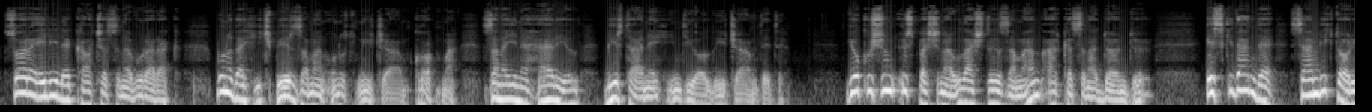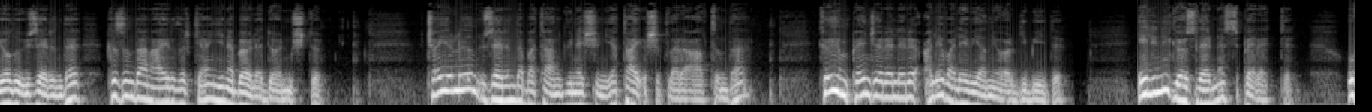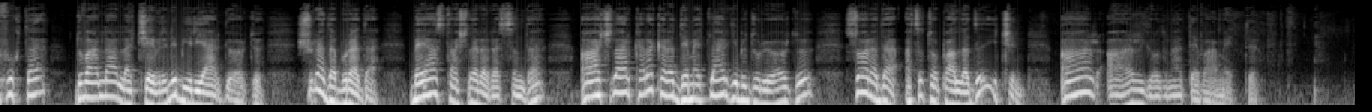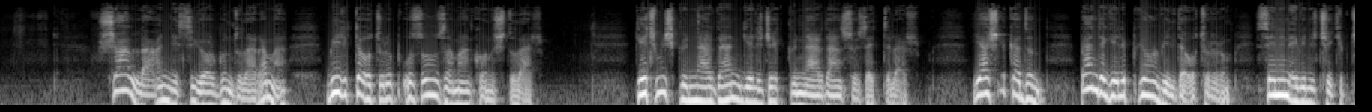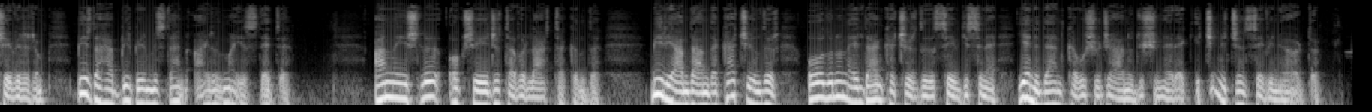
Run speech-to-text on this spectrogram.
Sonra eliyle kalçasına vurarak bunu da hiçbir zaman unutmayacağım. Korkma. Sana yine her yıl bir tane hindi yollayacağım dedi. Yokuşun üst başına ulaştığı zaman arkasına döndü. Eskiden de Sen Victor yolu üzerinde kızından ayrılırken yine böyle dönmüştü. Çayırlığın üzerinde batan güneşin yatay ışıkları altında köyün pencereleri alev alev yanıyor gibiydi. Elini gözlerine siper etti. Ufukta duvarlarla çevrili bir yer gördü. Şurada burada beyaz taşlar arasında ağaçlar kara kara demetler gibi duruyordu. Sonra da atı topalladığı için ağır ağır yoluna devam etti. Charles'la annesi yorgundular ama Birlikte oturup uzun zaman konuştular. Geçmiş günlerden, gelecek günlerden söz ettiler. Yaşlı kadın, ben de gelip Yonville'de otururum. Senin evini çekip çeviririm. Bir daha birbirimizden ayrılmayız dedi. Anlayışlı, okşayıcı tavırlar takındı. Bir yandan da kaç yıldır oğlunun elden kaçırdığı sevgisine yeniden kavuşacağını düşünerek için için seviniyordu.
